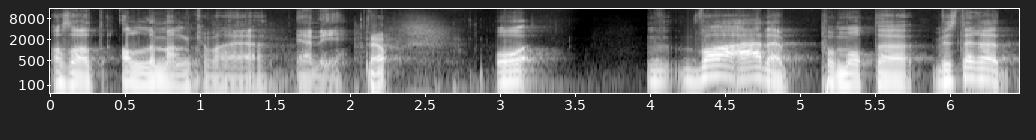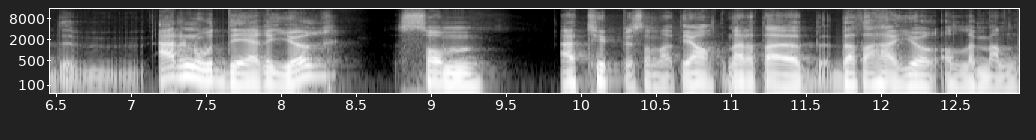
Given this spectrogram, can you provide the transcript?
altså at alle menn kan være enig i. Ja. Og hva er det på en måte Hvis dere Er det noe dere gjør som er typisk sånn at ja, nei, dette, dette her gjør alle menn?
